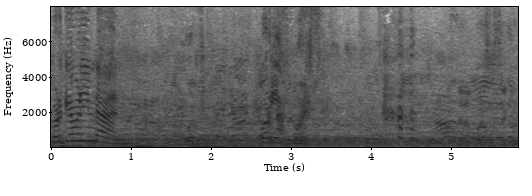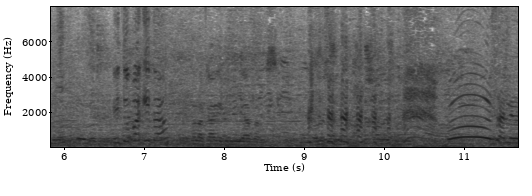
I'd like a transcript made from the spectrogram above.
¿Por qué brindan? Por la fuerza. De la fuerza estoy con nosotros. ¿Y tú, Paquito? No la cague J.J. Abrams. ¡Uh! ¡Salud!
